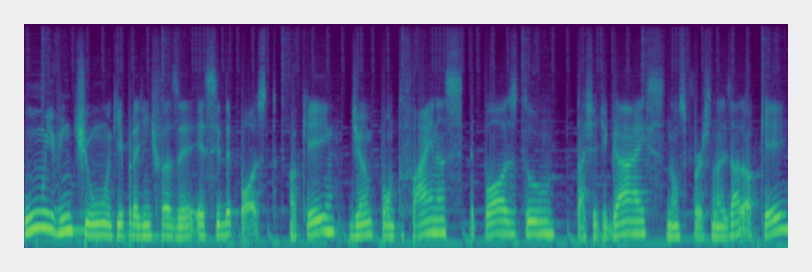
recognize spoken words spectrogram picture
1,21 aqui para a gente fazer esse depósito, ok? Jump.finance, depósito, taxa de gás, não se personalizado, ok.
